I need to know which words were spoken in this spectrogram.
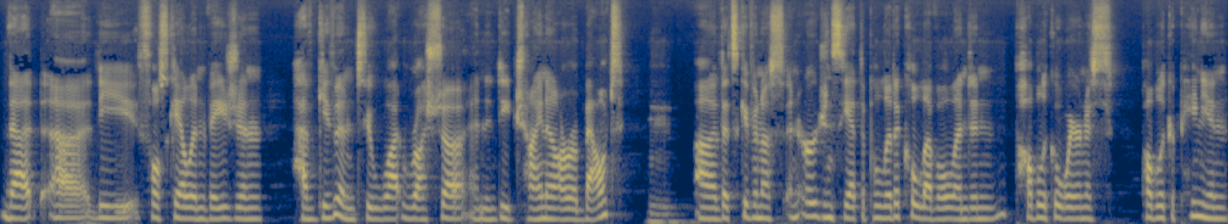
that uh, the full scale invasion have given to what Russia and indeed China are about Mm. Uh, that's given us an urgency at the political level and in public awareness, public opinion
